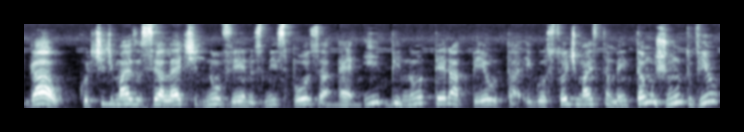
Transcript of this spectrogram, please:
Gal, curti demais você, Alete Novenos. Minha esposa é hipnoterapeuta e gostou demais também. Tamo junto, viu?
